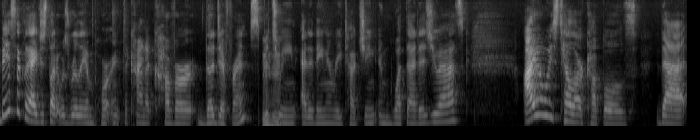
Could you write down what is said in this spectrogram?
basically I just thought it was really important to kind of cover the difference Mm-hmm. between editing and retouching and what that is, you ask. I always tell our couples that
